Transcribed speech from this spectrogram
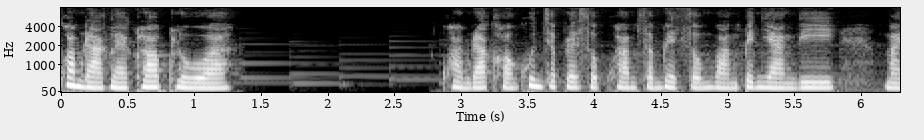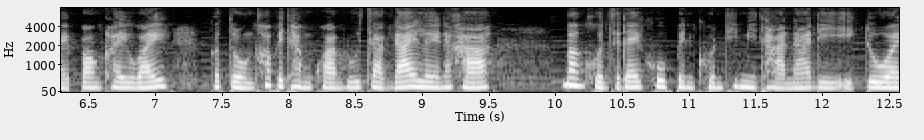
ความรักและครอบครัวความรักของคุณจะประสบความสำเร็จสมหวังเป็นอย่างดี หมายปองใครไว้ก็ตรงเข้าไปทำความรู้จักได้เลยนะคะ บางคนจะได้คู่เป็นคนที่มีฐานะดีอีกด้วย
